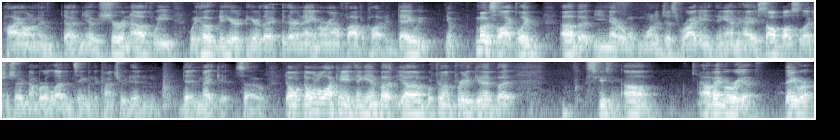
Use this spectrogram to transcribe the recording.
high on them, and uh, you know, sure enough, we we hope to hear hear their, their name around five o'clock today. We you know, most likely, uh, but you never want to just write anything in. I mean, hey, softball selection showed number eleven team in the country didn't didn't make it, so don't don't want to lock anything in. But um, we're feeling pretty good, but excuse me, um, Ave Maria, they were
